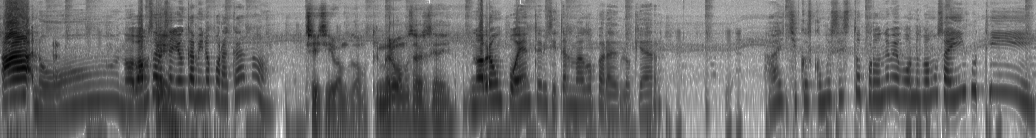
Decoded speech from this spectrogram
Ah, no, no, vamos a ver Eh. si hay un camino por acá, ¿no? Sí, sí, vamos, vamos. Primero vamos a ver si hay. No habrá un puente, visita al mago para desbloquear. Ay, chicos, ¿cómo es esto? ¿Por dónde me vo- nos vamos ahí, Guti?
